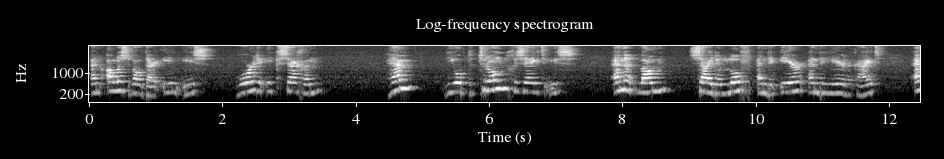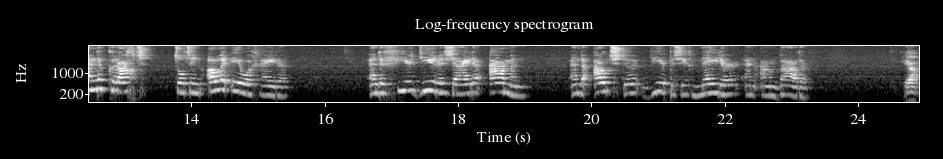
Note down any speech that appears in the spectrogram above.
en alles wat daarin is, hoorde ik zeggen, Hem die op de troon gezeten is en het lam, zij de lof en de eer en de heerlijkheid en de kracht tot in alle eeuwigheden. En de vier dieren zeiden Amen. En de oudste wierpen zich neder en aanbaden. Ja,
